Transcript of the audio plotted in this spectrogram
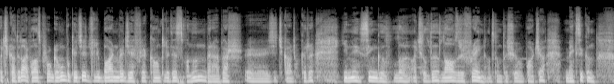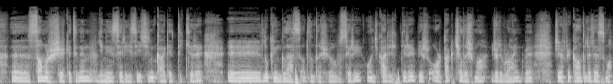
Açık Radyo'da iPalaz programı bu gece Julie Byrne ve Jeffrey Count Ledesma'nın beraber e, çıkardıkları yeni single'la açıldı. Love's Refrain adını taşıyor bu parça. Mexican e, Summer şirketinin yeni serisi için kaydettikleri e, Looking Glass adını taşıyor bu seri. Onun için kaydettikleri bir ortak çalışma Julie Byrne ve Jeffrey Count Ledesma.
